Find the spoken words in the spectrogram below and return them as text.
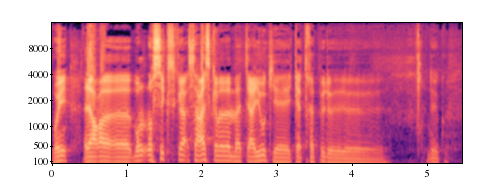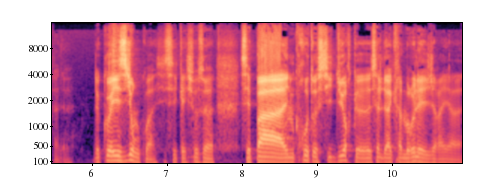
Oui, alors euh, bon, on sait que ça reste quand même un matériau qui, est, qui a très peu de, de de cohésion quoi. Si c'est quelque chose euh, c'est pas une croûte aussi dure que celle de la crème brûlée je dirais euh.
